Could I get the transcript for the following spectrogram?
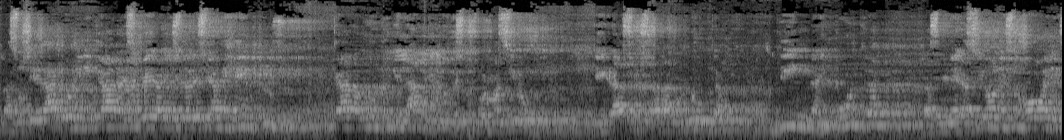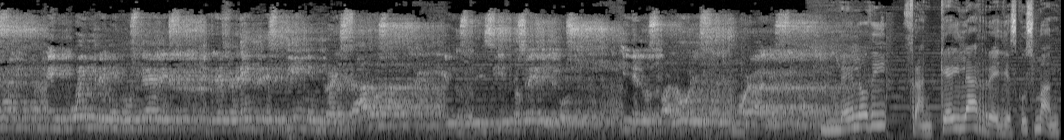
La sociedad dominicana espera que ustedes sean ejemplos, cada uno en el ámbito de su formación gracias a la conducta digna y culta, las generaciones jóvenes encuentren en ustedes referentes bien enraizados en los principios éticos y en los valores morales. Melody Frankeila Reyes Guzmán,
